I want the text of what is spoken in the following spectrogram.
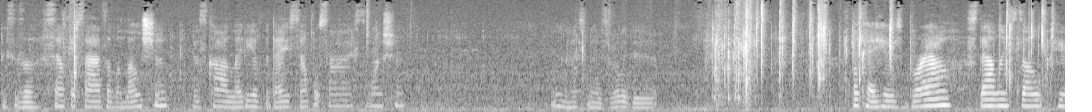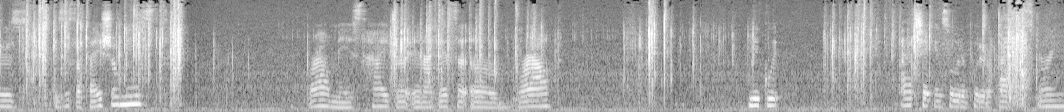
This is a sample size of a lotion. It's called Lady of the Day Sample Size Lotion. Mm, that smells really good. Okay, here's brow styling soap. Here's, is this a facial mist? Brow mist, Hydra, and I guess a um, brow liquid. I'll check into it and put it across the screen.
